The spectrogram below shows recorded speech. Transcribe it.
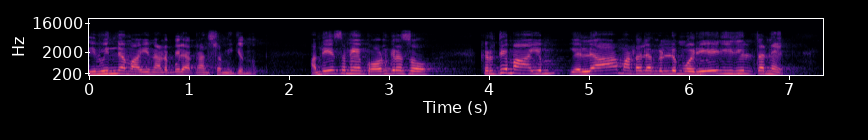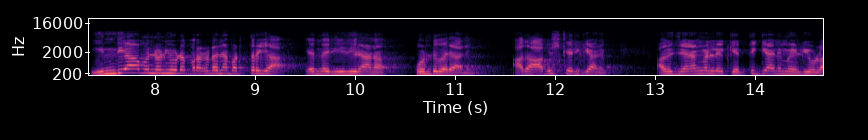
വിഭിന്നമായി നടപ്പിലാക്കാൻ ശ്രമിക്കുന്നത്. അതേസമയം കോൺഗ്രസോ കൃത്യമായും എല്ലാ മണ്ഡലങ്ങളിലും ഒരേ രീതിയിൽ തന്നെ ഇന്ത്യ മുന്നണിയുടെ പ്രകടന പത്രിക എന്ന രീതിയിലാണ് കൊണ്ടുവരാനും അത് ആവിഷ്കരിക്കാനും അത് ജനങ്ങളിലേക്ക് എത്തിക്കാനും വേണ്ടിയുള്ള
